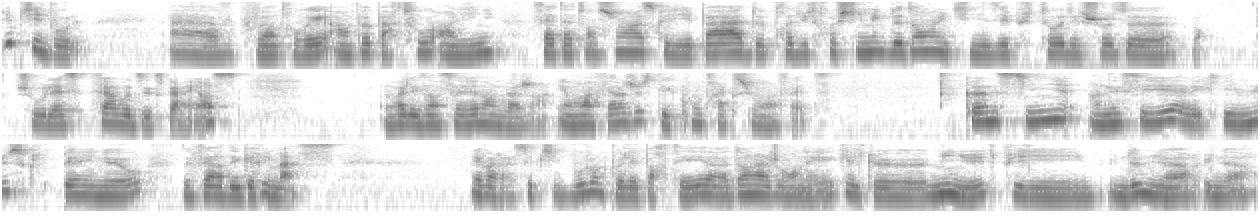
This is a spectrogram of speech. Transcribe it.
des petites boules. Euh, vous pouvez en trouver un peu partout en ligne. Faites attention à ce qu'il n'y ait pas de produits trop chimiques dedans. Utilisez plutôt des choses euh, bon, je vous laisse faire vos expériences. On va les insérer dans le vagin et on va faire juste des contractions en fait. Comme si on essayait avec les muscles périnéaux de faire des grimaces. Et voilà, ces petites boules, on peut les porter euh, dans la journée, quelques minutes, puis une demi-heure, une heure.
